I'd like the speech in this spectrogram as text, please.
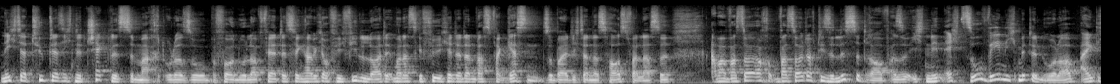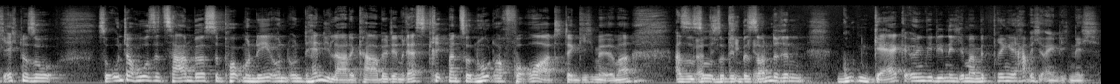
nicht der Typ, der sich eine Checkliste macht oder so, bevor er in Urlaub fährt. Deswegen habe ich auch wie viele Leute immer das Gefühl, ich hätte dann was vergessen, sobald ich dann das Haus verlasse. Aber was soll auch, was sollte auf diese Liste drauf? Also ich nehme echt so wenig mit in Urlaub. Eigentlich echt nur so, so Unterhose, Zahnbürste, Portemonnaie und, und Handyladekabel. Den Rest kriegt man zur Not auch vor Ort, denke ich mir immer. Also so, so den besonderen guten Gag irgendwie, den ich immer mitbringe, habe ich eigentlich nicht.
